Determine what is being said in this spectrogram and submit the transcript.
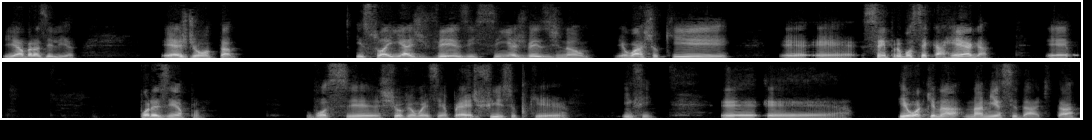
e é brasileiro. É, João, tá. Isso aí às vezes sim, às vezes não. Eu acho que é, é, sempre você carrega. É, por exemplo, você. Deixa eu ver um exemplo. É difícil, porque, enfim. É, é, eu aqui na, na minha cidade, tá?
